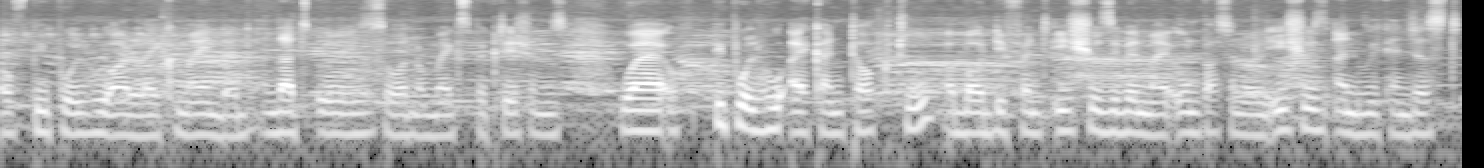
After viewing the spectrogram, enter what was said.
of people who are like-minded and that's also one of my expectations where people who I can talk to about different issues, even my own personal issues and we can just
